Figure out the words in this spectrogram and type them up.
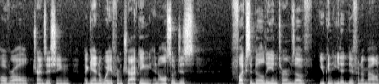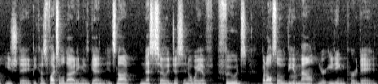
overall transitioning again away from tracking and also just flexibility in terms of you can eat a different amount each day because flexible dieting is again it's not necessarily just in a way of foods but also the hmm. amount you're eating per day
